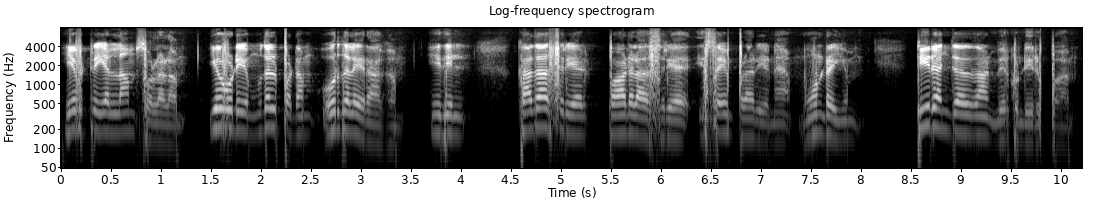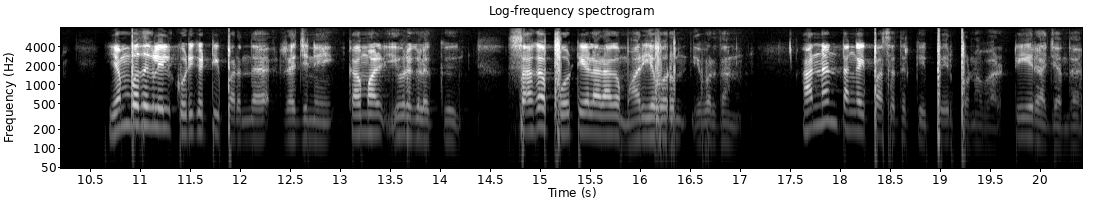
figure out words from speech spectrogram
இவற்றையெல்லாம் சொல்லலாம். இவருடைய முதல் படம் ஒருதலை ராகம். இதில் கதாசிரியர் பாடலாசிரியர் இசையமைப்பாளர் என மூன்றையும் டி. ராஜேந்தர் தான் மேற்கொண்டிருப்பார். எண்பதுகளில் கொடிகட்டி பறந்த ரஜினி கமல் இவர்களுக்கு சக போட்டியாளராக மாறியவரும் இவர்தான். அண்ணன் தங்கை பாசத்திற்கு பேர் போனவர் டி. ராஜேந்தர்.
